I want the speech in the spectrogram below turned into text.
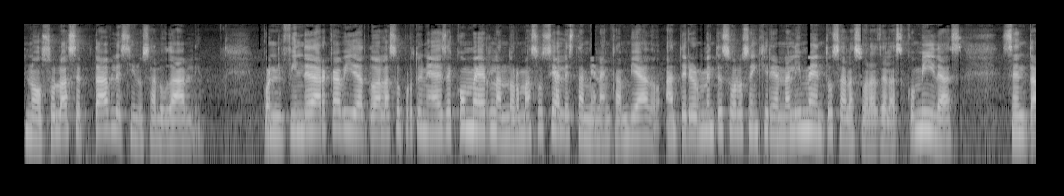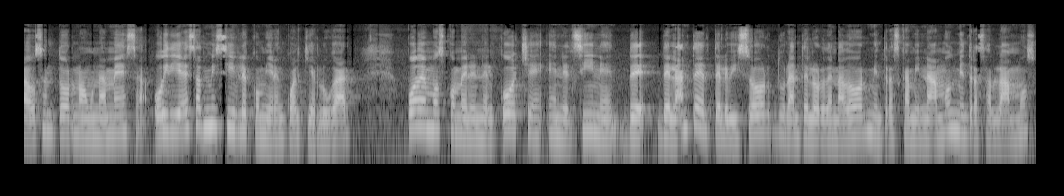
no solo aceptable, sino saludable. Con el fin de dar cabida a todas las oportunidades de comer, las normas sociales también han cambiado. Anteriormente solo se ingirían alimentos a las horas de las comidas, sentados en torno a una mesa. Hoy día es admisible comer en cualquier lugar. Podemos comer en el coche, en el cine, delante del televisor, durante el ordenador, mientras caminamos, mientras hablamos.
